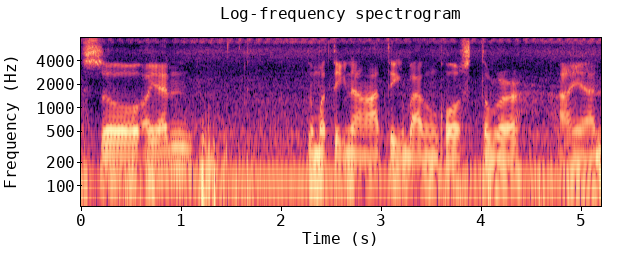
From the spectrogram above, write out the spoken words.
So, ayan. Dumating na ang ating bagong customer. Ayan.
